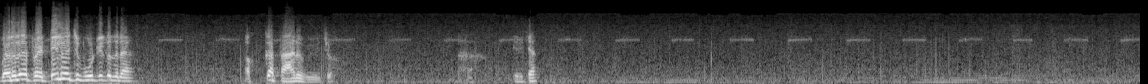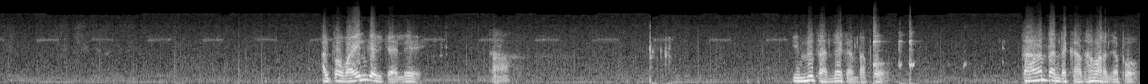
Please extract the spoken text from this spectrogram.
വെറുതെ പെട്ടിയിൽ വെച്ച് പൂട്ടിയിട്ടതിനാ ഒക്കെ താൻ ഉപയോഗിച്ചോ. ഇരിക്കാം. അല്പ വൈൻ കഴിക്കാം അല്ലേ ആ. ഇന്ന് തന്നെ കണ്ടപ്പോ താൻ തന്റെ കഥ പറഞ്ഞപ്പോ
